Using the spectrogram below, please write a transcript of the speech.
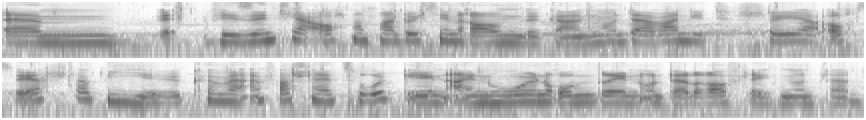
Ähm, wir- sind ja auch nochmal durch den Raum gegangen und da waren die Tische ja auch sehr stabil. Können wir einfach schnell zurückgehen, einen holen, rumdrehen und da drauflegen und dann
